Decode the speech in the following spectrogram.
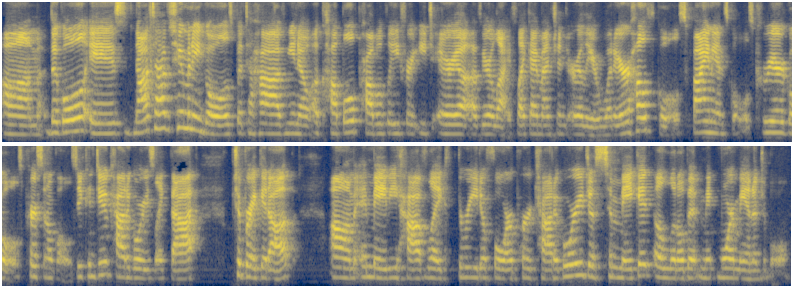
Um, the goal is not to have too many goals, but to have, you know, a couple probably for each area of your life. Like I mentioned earlier, what are your health goals, finance goals, career goals, personal goals? You can do categories like that to break it up um, and maybe have like three to four per category just to make it a little bit ma- more manageable.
